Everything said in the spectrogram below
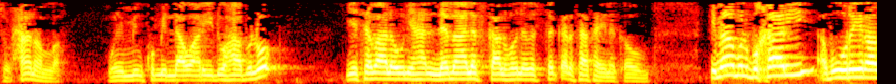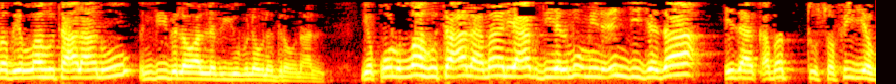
ሱብሓነላህ ወይም ሚንኩም ኢላ ዋሪዱሃ ብሎ የተባለውን ያህል ለማለፍ ካልሆነ በስተቀር እሳት አይነካውም። ኢማሙ አልቡኻሪ አቡ ሁረይራ ረዲየላሁ ተዓላ አንሁ እንዲህ ብለዋል ነቢዩ ብለው ነግረውናል። يقول الله تعالى ما لعبدي المؤمن عندي جزاء إذا قبضت صفيه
